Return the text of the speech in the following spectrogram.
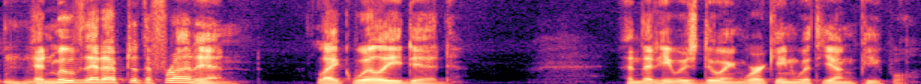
mm-hmm. and move that up to the front end like Willie did and that he was doing working with young people.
